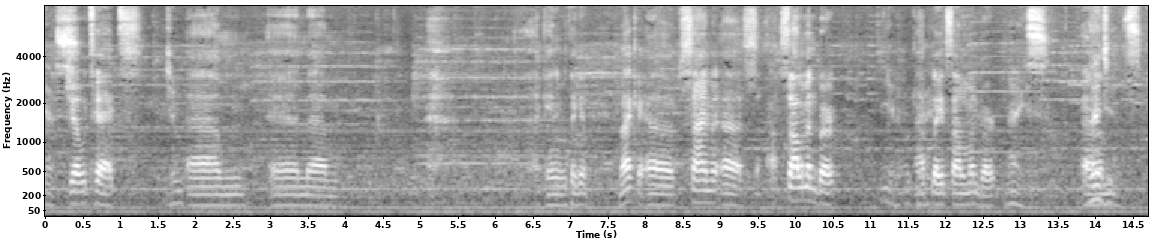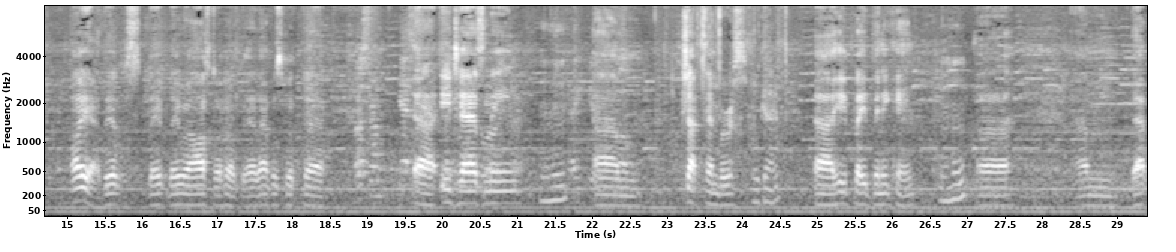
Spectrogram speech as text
Yes. Joe Tex, Joe. um, and um, can't even think of Mike uh, Simon uh, Solomon Burke. yeah. okay. I played Solomon Burke. Nice. Um, Legends. Oh yeah, they, was, they, they were all still hooked. Uh, that was with uh, uh, E. Jasmine, Mm-hmm. um, Chuck Timbers. Okay. Uh, he played Benny King. Mm-hmm. Uh, um, that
